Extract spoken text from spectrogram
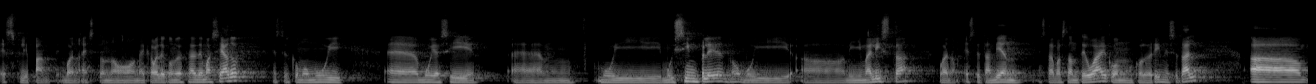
es, flipante. Bueno, esto no me acaba de convencer demasiado, esto es como muy, eh, muy así, em, muy, muy simple, ¿no? muy ah, minimalista, Bueno, este también está bastante guay con colorines y tal. Ah,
